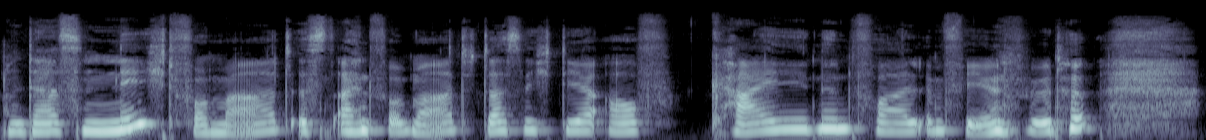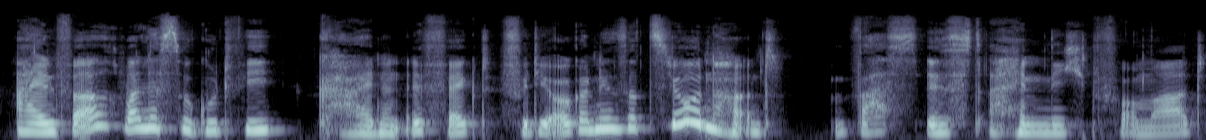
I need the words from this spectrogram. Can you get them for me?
Das Nicht-Format ist ein Format, das ich dir auf keinen Fall empfehlen würde. Einfach, weil es so gut wie keinen Effekt für die Organisation hat. Was ist ein Nicht-Format?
